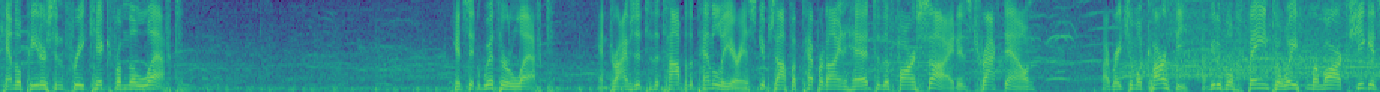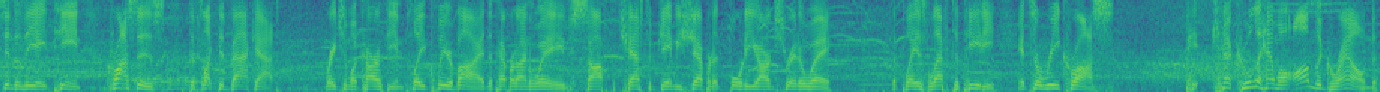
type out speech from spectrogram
Kendall Peterson free kick from the left. Hits it with her left and drives it to the top of the penalty area. Skips off a Pepperdine head to the far side. It's tracked down by Rachel McCarthy. A beautiful feint away from her mark. She gets into the 18. Crosses deflected back at Rachel McCarthy and played clear by the Pepperdine Waves. Off the chest of Jamie Shepard at 40 yards straight away. The play is left to Petey. It's a recross. P- Colohan on the ground.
